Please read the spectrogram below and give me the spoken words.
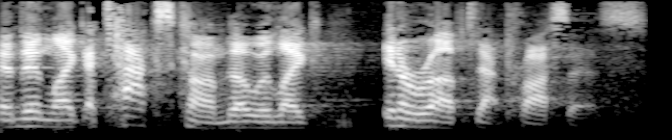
and then, like, attacks come that would, like, interrupt that process.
